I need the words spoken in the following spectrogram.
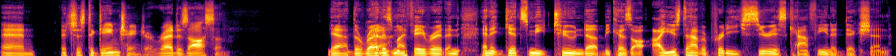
And it's just a game changer. Red is awesome. Yeah, the red Yeah. is my favorite, and and it gets me tuned up because I, I used to have a pretty serious caffeine addiction.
